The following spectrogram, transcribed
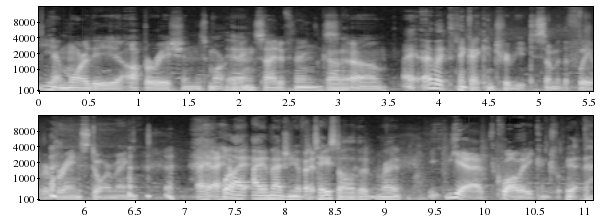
Yeah, more the operations marketing Yeah. side of things. Got it. Um, I, I like to think I contribute to some of the flavor brainstorming. I, I Well, have- I, I imagine you have to taste all of it, right? yeah, quality control. Yeah.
